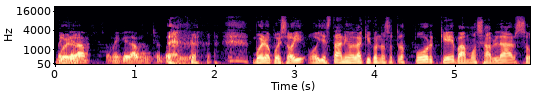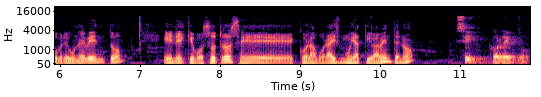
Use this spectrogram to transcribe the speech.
me, queda mucho, me queda mucho todavía. bueno, pues hoy, hoy está Aniol aquí con nosotros porque vamos a hablar sobre un evento en el que vosotros eh, colaboráis muy activamente, ¿no? Sí, correcto.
